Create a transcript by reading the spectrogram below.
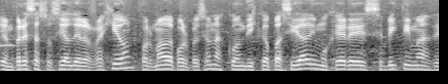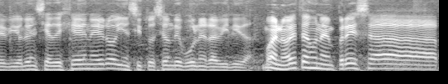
empresa social de la región, formada por personas con discapacidad y mujeres víctimas de violencia de género y en situación de vulnerabilidad. Bueno, esta es una empresa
